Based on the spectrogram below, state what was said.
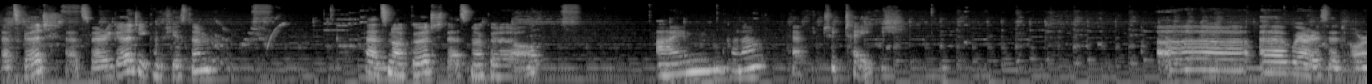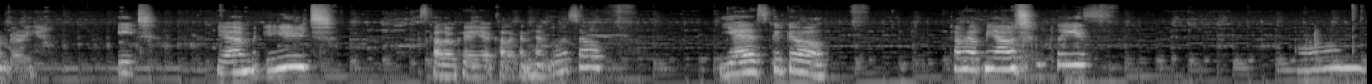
That's good. That's very good. You confused them. That's not good. That's not good at all. I'm gonna have to take... Uh, uh, where is it? Oran Berry. Eat. Yam, eat! Is Color okay? Yeah, Color can handle herself. Yes, good girl. Come help me out, please. Um,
